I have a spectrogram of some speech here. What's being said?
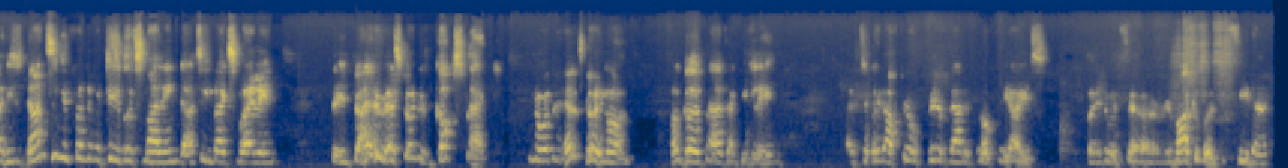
and he's dancing in front of a table, smiling, dancing back, smiling. The entire restaurant is gobsmacked. You know what the hell's going on? Her girl pals are giggling. And so after a bit of that, it broke the ice. But it was uh, remarkable to see that.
